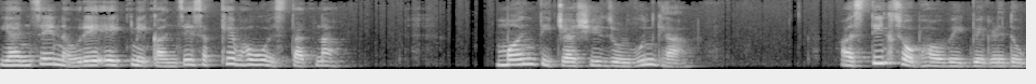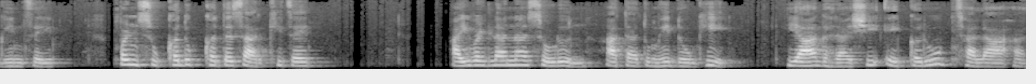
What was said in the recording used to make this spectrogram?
यांचे नवरे एकमेकांचे सख्खे भाऊ असतात ना? मन तिच्याशी जुळवून घ्या. असतील स्वभाव वेगवेगळे दोघींचे पण सुखदुःख तर सारखीच आहेत. आईवडिलांना सोडून आता तुम्ही दोघी या घराशी एकरूप झाला आहात.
